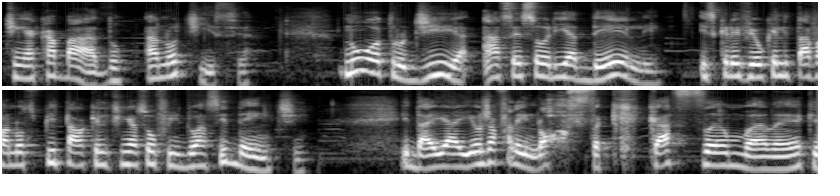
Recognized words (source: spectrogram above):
tinha acabado a notícia. No outro dia, a assessoria dele escreveu que ele estava no hospital, que ele tinha sofrido um acidente. E daí aí eu já falei, nossa, que caçamba, né? Que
